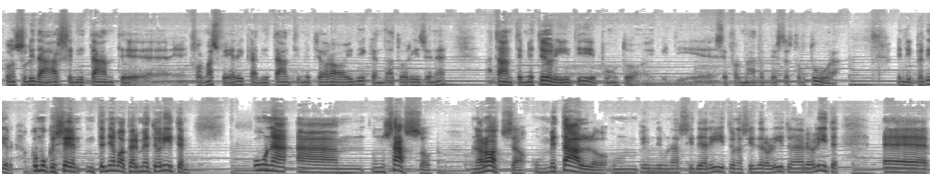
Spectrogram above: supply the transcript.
consolidarsi di tante, in forma sferica, di tanti meteoroidi che hanno dato origine a tanti meteoriti, appunto, e quindi si è formata questa struttura. Quindi per dire, comunque se intendiamo per meteorite una, um, un sasso, una roccia, un metallo, un, quindi una siderite, una siderolite, una areolite, eh,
